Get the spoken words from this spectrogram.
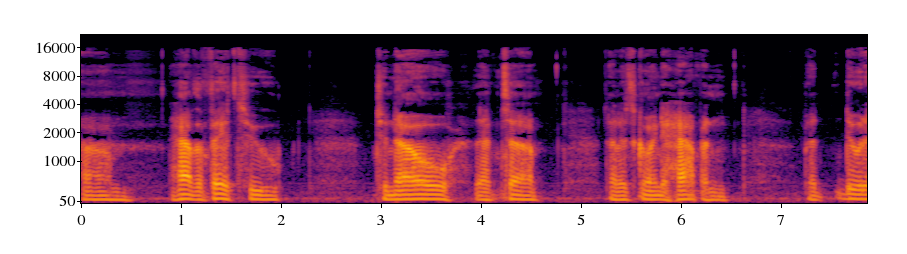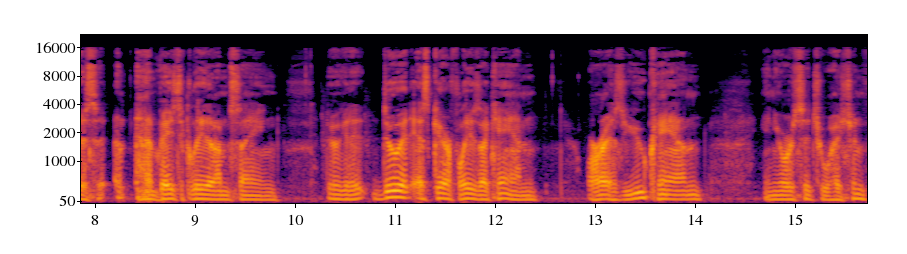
um, have the faith to to know that uh, that it's going to happen. But do it as basically I'm saying doing it do it as carefully as I can or as you can in your situation.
